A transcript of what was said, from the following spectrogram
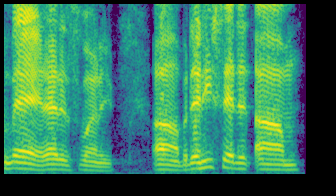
man. That is funny. Uh, but then he said that um,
